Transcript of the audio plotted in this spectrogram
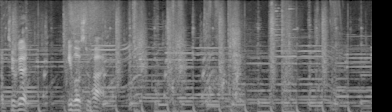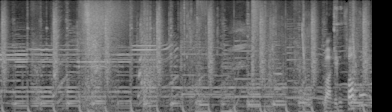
I'm too good. Elo's too high. Wow, he fuck it?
